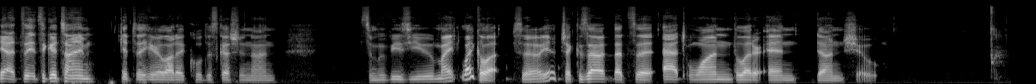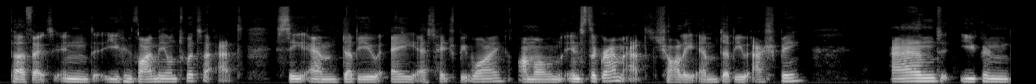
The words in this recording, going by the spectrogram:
yeah, it's a, it's a good time. Get to hear a lot of cool discussion on some movies you might like a lot. So yeah, check us out. That's uh, at one the letter N done show. Perfect. And you can find me on Twitter at CMWASHBY. I'm on Instagram at CharlieMWAshby. And you can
